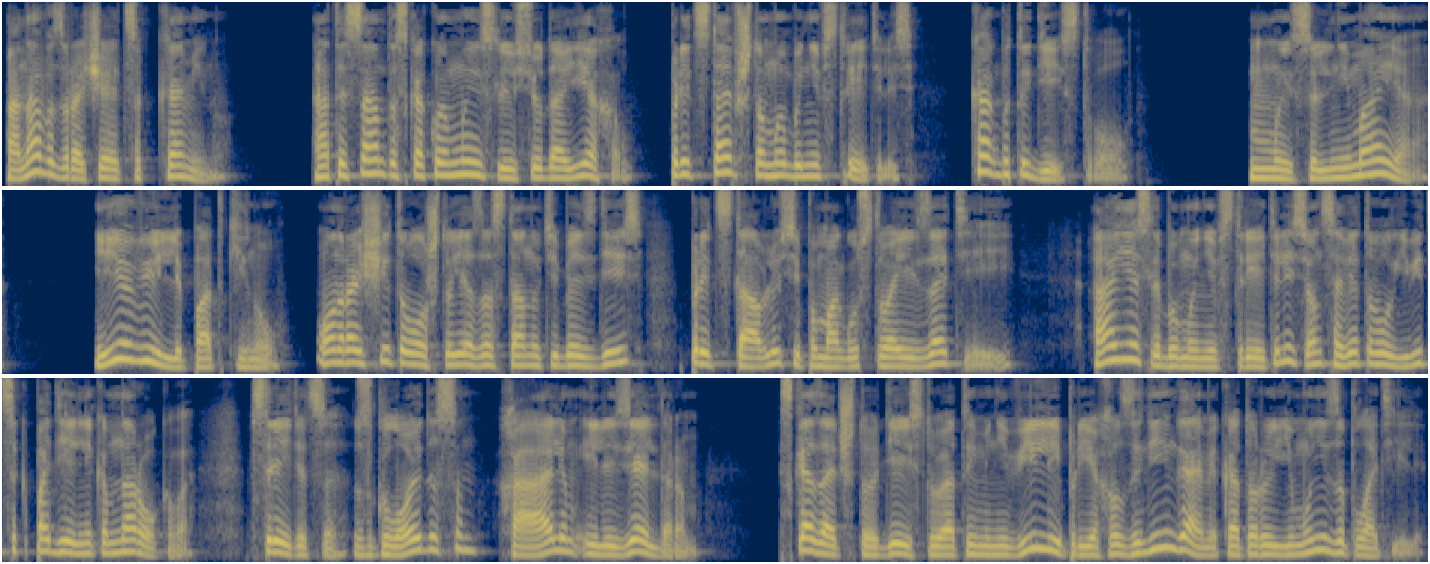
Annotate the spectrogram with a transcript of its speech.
Она возвращается к камину. «А ты сам-то с какой мыслью сюда ехал? Представь, что мы бы не встретились. Как бы ты действовал?» «Мысль не моя». Ее Вилли подкинул. Он рассчитывал, что я застану тебя здесь, представлюсь и помогу с твоей затеей. А если бы мы не встретились, он советовал явиться к подельникам Нарокова. Встретиться с Глойдосом, Хаалем или Зельдером – Сказать, что, действуя от имени Вилли, приехал за деньгами, которые ему не заплатили.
